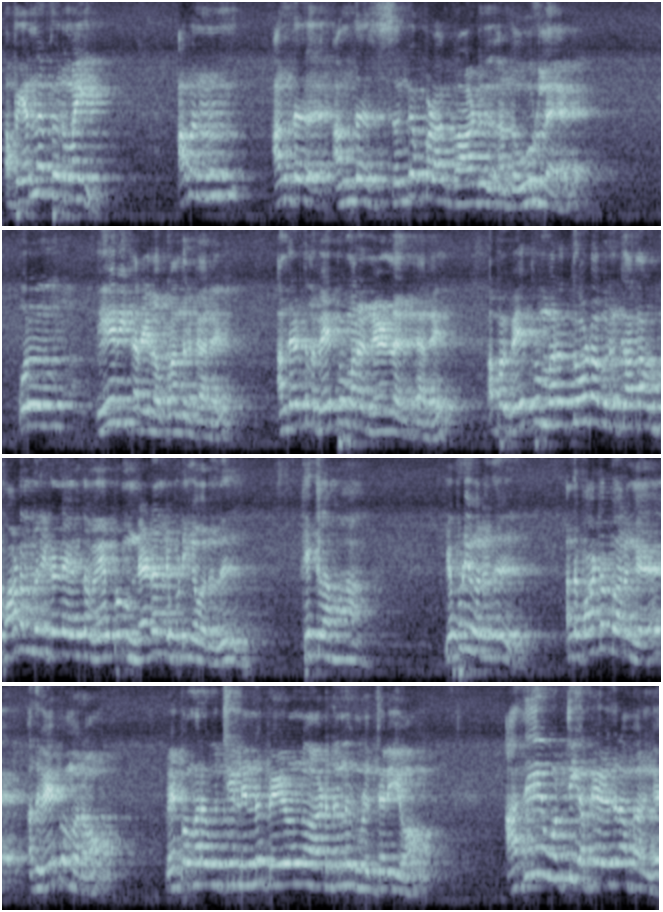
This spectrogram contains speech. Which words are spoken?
அப்போ என்ன பெருமை? அவன் அந்த அந்த செங்கப்படாங்காடு அந்த ஊரில் ஒரு ஏரி கரையில் உட்காந்துருக்காரு அந்த இடத்துல வேப்ப மர இருக்கார் இருக்காரு. அப்போ வேப்ப மரத்தோடு அவர் இருக்காங்க அவர் பாடல் வரிகளில் எந்த வேப்பம் நிழல் எப்படிங்க வருது? கேட்கலாமா? எப்படி வருது? அந்த பாட்டை பாருங்க. அது வேப்ப மரம். வேப்ப மர உச்சியில் நின்று பேயொன்று ஆடுதுன்னு உங்களுக்கு தெரியும். அதே ஒட்டி அப்படியே எழுதுறா பாருங்க.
